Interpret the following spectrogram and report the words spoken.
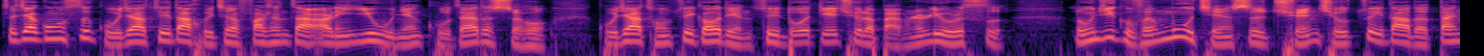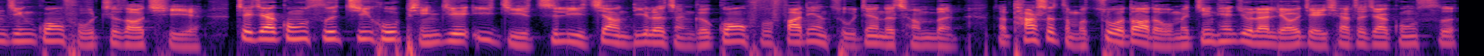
这家公司股价最大回撤发生在二零一五年股灾的时候，股价从最高点最多跌去了百分之六十四。隆基股份目前是全球最大的单晶光伏制造企业，这家公司几乎凭借一己之力降低了整个光伏发电组件的成本。那它是怎么做到的？我们今天就来了解一下这家公司。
